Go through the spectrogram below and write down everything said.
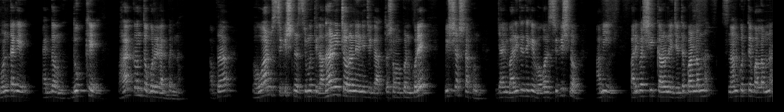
মনটাকে একদম দুঃখে ভারাক্রান্ত করে রাখবেন না। আপনারা ভগবান শ্রীকৃষ্ণ শ্রীমতী রাধারানীর চরণে নিজেকে আত্মসমর্পণ করে বিশ্বাস রাখুন যে আমি বাড়িতে থেকে ভগবান শ্রীকৃষ্ণ, আমি পারিপার্শ্বিক কারণে যেতে পারলাম না, স্নান করতে পারলাম না,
